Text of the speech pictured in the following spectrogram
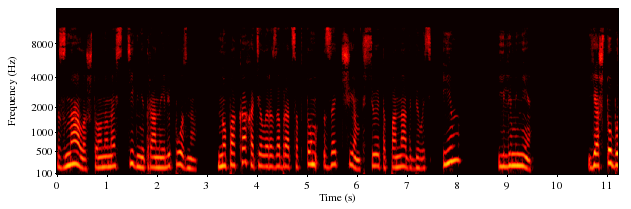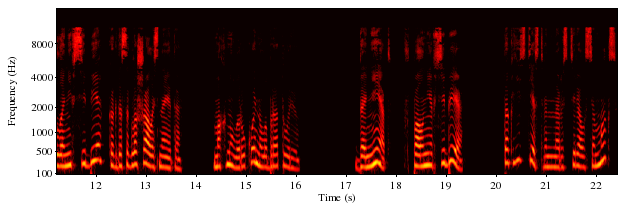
Знала, что оно настигнет рано или поздно, но пока хотела разобраться в том, зачем все это понадобилось им или мне. Я что, была не в себе, когда соглашалась на это? махнула рукой на лабораторию. «Да нет, вполне в себе!» Так естественно растерялся Макс,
